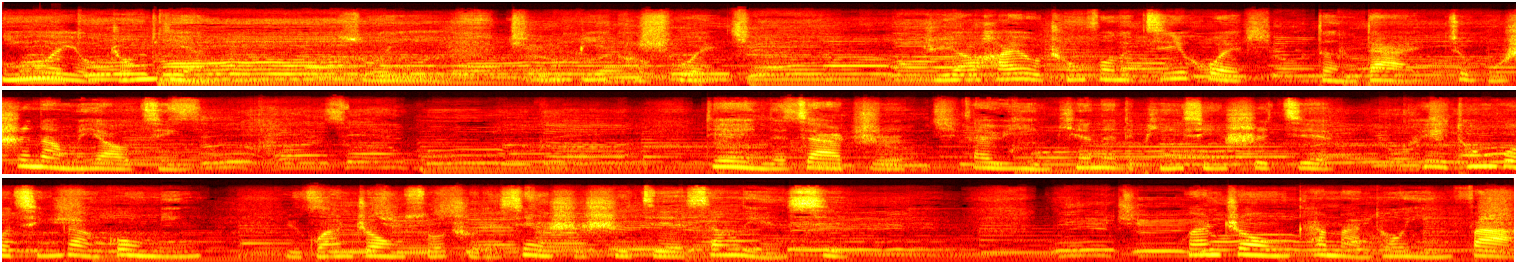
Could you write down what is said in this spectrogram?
因为有终点，还有重逢的机会，等待就不是那么要紧。电影的价值在于影片内的平行世界可以通过情感共鸣与观众所处的现实世界相联系。观众看满头银发、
